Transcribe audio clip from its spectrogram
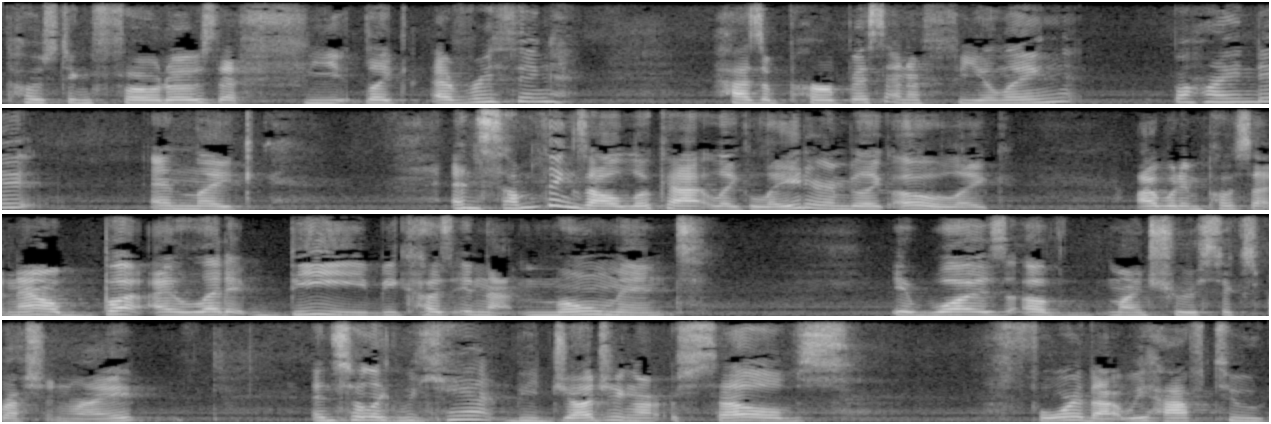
posting photos that feel like everything has a purpose and a feeling behind it and like and some things I'll look at like later and be like, "Oh, like I wouldn't post that now," but I let it be because in that moment it was of my truest expression, right? And so like we can't be judging ourselves for that. We have to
